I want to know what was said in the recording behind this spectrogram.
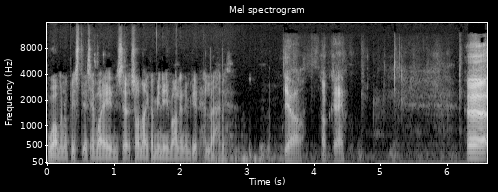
huomenna pisteeseen vai ei, niin se, se on aika minimaalinen virhelähde. Joo, okei. Okay. Öö,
